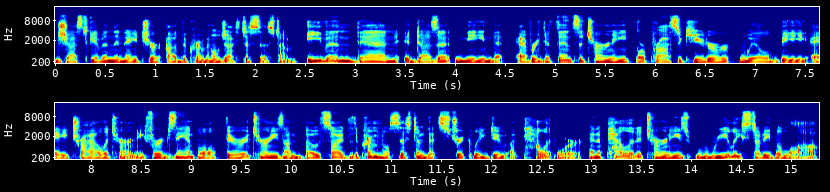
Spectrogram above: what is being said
just given the nature of the criminal justice system. Even then, it doesn't mean that every defense attorney or prosecutor will be a trial attorney. For example, example, there are attorneys on both sides of the criminal system that strictly do appellate work. And appellate attorneys really study the law,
